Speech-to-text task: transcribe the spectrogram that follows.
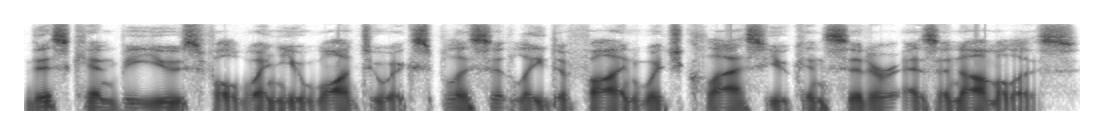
This can be useful when you want to explicitly define which class you consider as anomalous.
